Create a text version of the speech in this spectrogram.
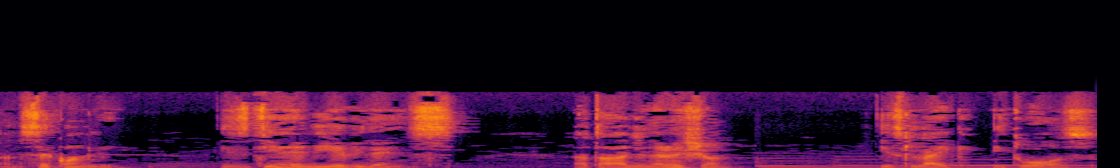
And secondly, is there any evidence that our generation is like it was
